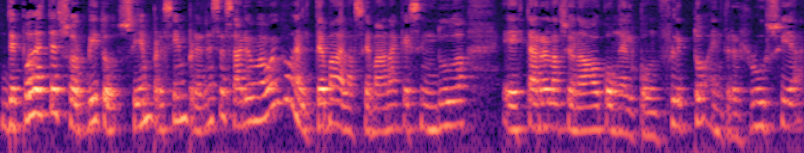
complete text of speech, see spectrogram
Después de este sorbito siempre, siempre necesario, me voy con el tema de la semana que sin duda está relacionado con el conflicto entre Rusia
